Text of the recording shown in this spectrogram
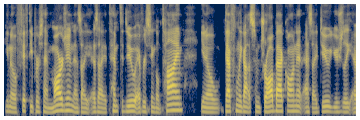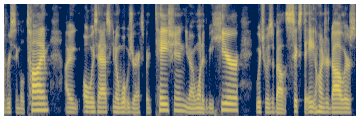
you know 50% margin as i as i attempt to do every single time you know definitely got some drawback on it as i do usually every single time. I always ask you know what was your expectation? You know i wanted to be here which was about six to eight hundred dollars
